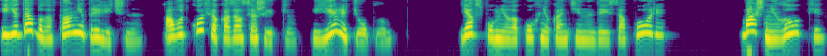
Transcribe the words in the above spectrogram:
И еда была вполне приличная, а вот кофе оказался жидким и еле теплым. Я вспомнила кухню кантины де Исапори, башни Луки,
